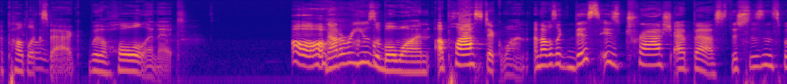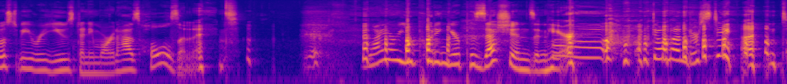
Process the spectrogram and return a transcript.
a Publix oh. bag with a hole in it. Oh, Not a reusable one, a plastic one. And I was like, this is trash at best. This isn't supposed to be reused anymore. It has holes in it. Why are you putting your possessions in here? I don't understand.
